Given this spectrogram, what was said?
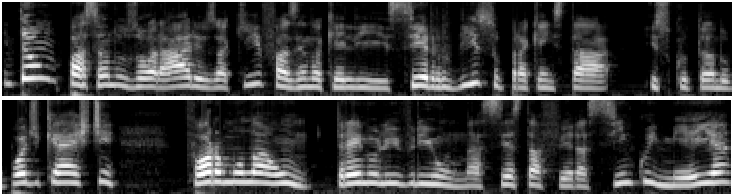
Então, passando os horários aqui, fazendo aquele serviço para quem está escutando o podcast. Fórmula 1, treino livre 1 na sexta-feira, 5 e meia.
